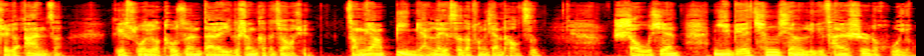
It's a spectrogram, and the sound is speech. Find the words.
这个案子。给所有投资人带来一个深刻的教训：怎么样避免类似的风险投资？首先，你别轻信理财师的忽悠。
